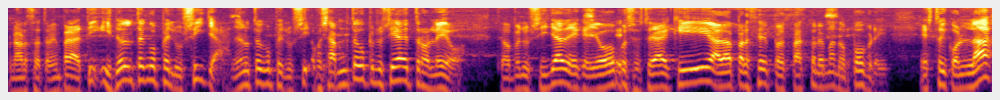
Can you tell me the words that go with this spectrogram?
Un abrazo también para ti. Y yo no tengo pelusilla, yo no tengo pelusilla. O sea, no tengo pelusilla de troleo. Tengo pelusilla de que yo pues estoy aquí, ahora parece, pues parezco el hermano pobre. Estoy con lag,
